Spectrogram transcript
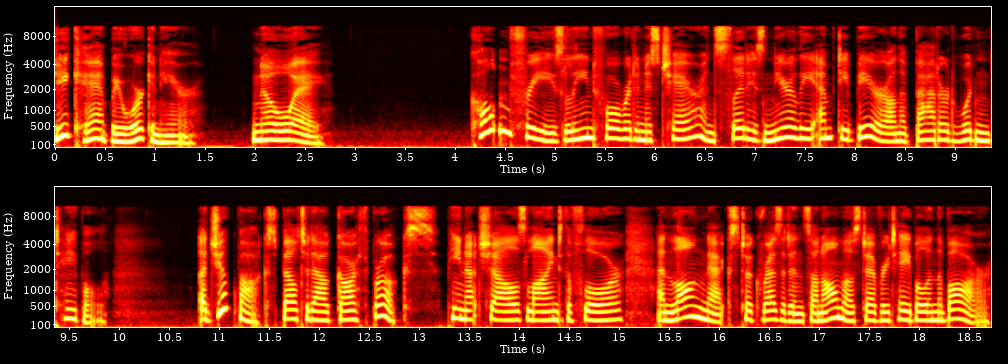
She can't be working here. No way. Colton Freeze leaned forward in his chair and slid his nearly empty beer on the battered wooden table. A jukebox belted out Garth Brooks, peanut shells lined the floor, and long necks took residence on almost every table in the bar.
